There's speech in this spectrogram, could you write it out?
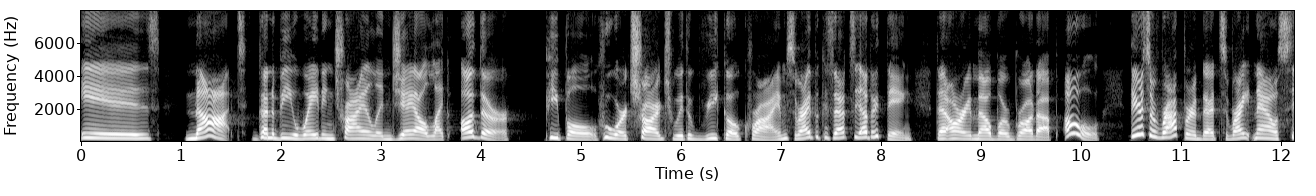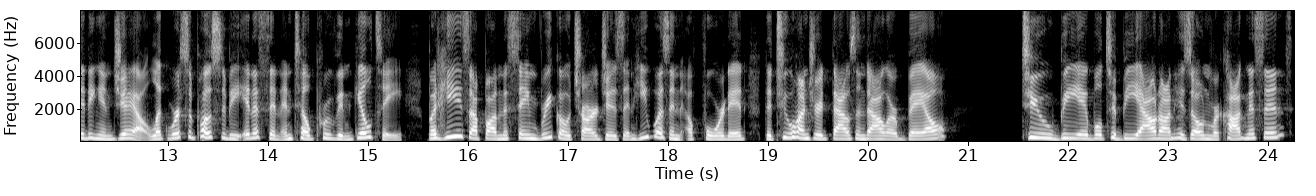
is not going to be awaiting trial in jail like other people who are charged with RICO crimes, right? Because that's the other thing that Ari Melber brought up. Oh, there's a rapper that's right now sitting in jail. Like we're supposed to be innocent until proven guilty, but he's up on the same RICO charges and he wasn't afforded the $200,000 bail to be able to be out on his own recognizance.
